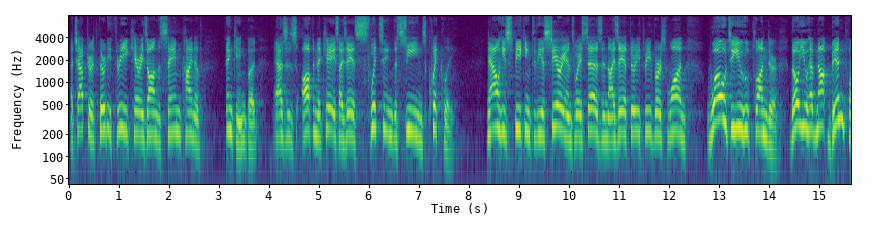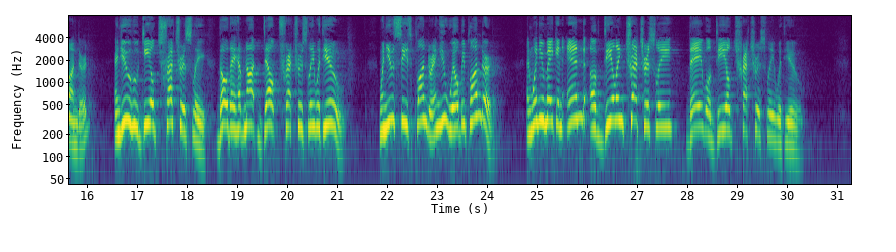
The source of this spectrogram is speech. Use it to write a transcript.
Now, chapter 33 carries on the same kind of thinking, but as is often the case, Isaiah is switching the scenes quickly. Now he's speaking to the Assyrians, where he says in Isaiah 33, verse 1 Woe to you who plunder, though you have not been plundered, and you who deal treacherously, though they have not dealt treacherously with you. When you cease plundering, you will be plundered. And when you make an end of dealing treacherously, they will deal treacherously with you.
